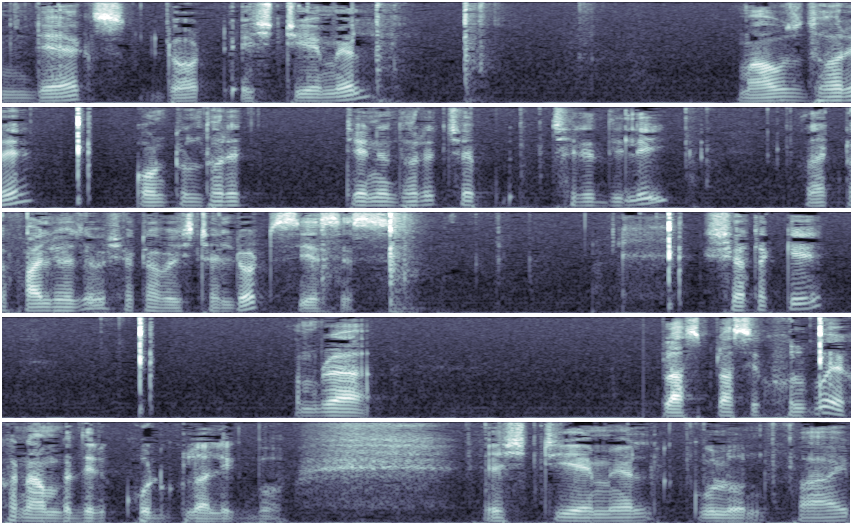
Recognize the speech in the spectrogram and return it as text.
ইন্ডেক্স ডট এইচটিএমএল মাউস ধরে কন্ট্রোল ধরে, টেনে ধরে ছেড়ে দিলেই আর একটা ফাইল হয়ে যাবে, সেটা হবে স্টাইল ডট সিএসএস সেটাকে আমরা প্লাস প্লাসে খুলবো, এখন আমাদের কোডগুলো লিখব। S T M L colon five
